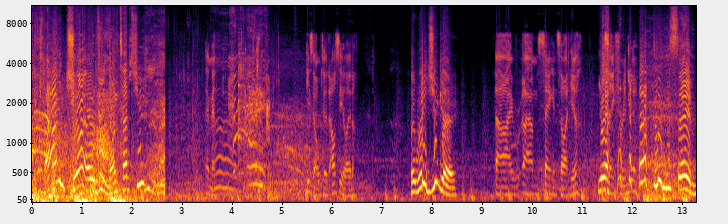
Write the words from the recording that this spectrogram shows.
I haven't tried. Oh, dude, one taps you? Hey man. He's altered. I'll see you later. Wait, where did you go? Uh, I, I'm staying inside here. Yeah. Safer in here. I'm doing the same.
